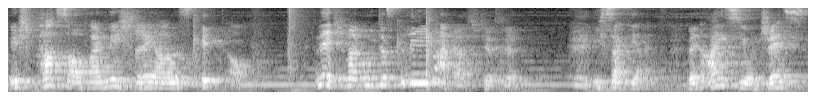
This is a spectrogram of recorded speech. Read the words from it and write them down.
Ich passe auf ein nicht reales Kind auf. Nicht mal gutes Klima herrscht hier drin. Ich sag dir eins, wenn Icy und Jess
